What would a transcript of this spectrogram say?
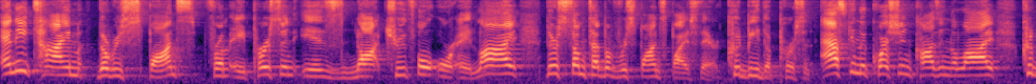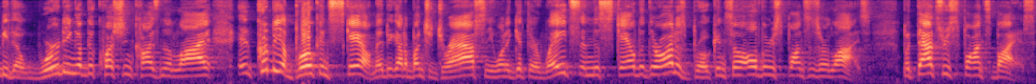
Anytime the response from a person is not truthful or a lie, there's some type of response bias there. Could be the person asking the question causing the lie, could be the wording of the question causing the lie. It could be a broken scale. Maybe you got a bunch of drafts and you want to get their weights and the scale that they're on is broken, so all the responses are lies. But that's response bias.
